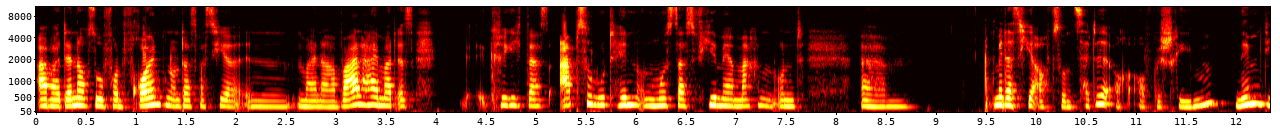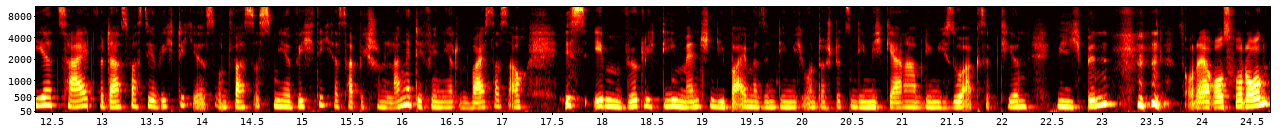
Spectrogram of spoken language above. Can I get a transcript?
aber dennoch so von Freunden und das, was hier in meiner Wahlheimat ist, kriege ich das absolut hin und muss das viel mehr machen und ähm, habe mir das hier auf so einen Zettel auch aufgeschrieben. Nimm dir Zeit für das, was dir wichtig ist. Und was ist mir wichtig, das habe ich schon lange definiert und weiß das auch, ist eben wirklich die Menschen, die bei mir sind, die mich unterstützen, die mich gerne haben, die mich so akzeptieren, wie ich bin. ist auch eine Herausforderung.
